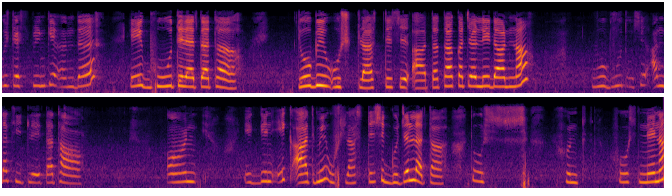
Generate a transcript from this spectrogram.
उस डस्टबिन के अंदर एक भूत रहता था, जो भी उस रास्ते से आता था कचरे डालना, वो भूत उसे अंदर खींच लेता था। और एक दिन एक आदमी उस रास्ते से गुजर रहा था तो उस उसने ना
